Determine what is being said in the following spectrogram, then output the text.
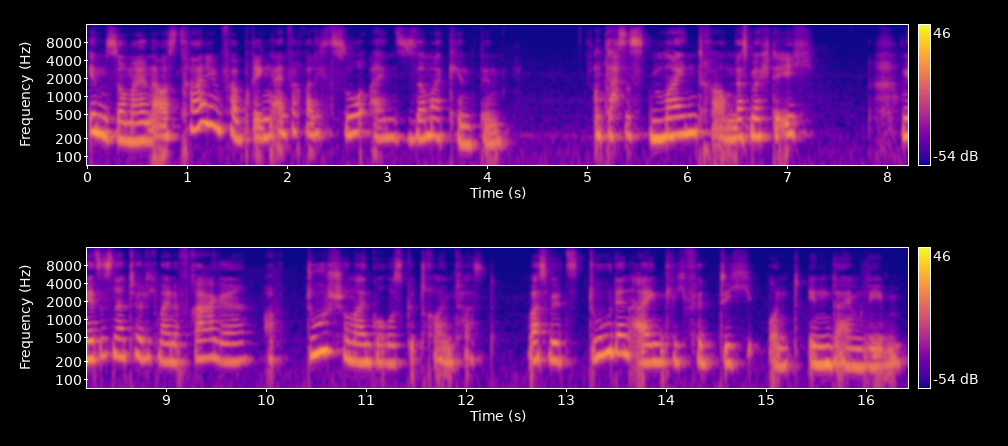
im Sommer in Australien verbringen, einfach weil ich so ein Sommerkind bin. Und das ist mein Traum, das möchte ich. Und jetzt ist natürlich meine Frage, ob du schon mal groß geträumt hast. Was willst du denn eigentlich für dich und in deinem Leben?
